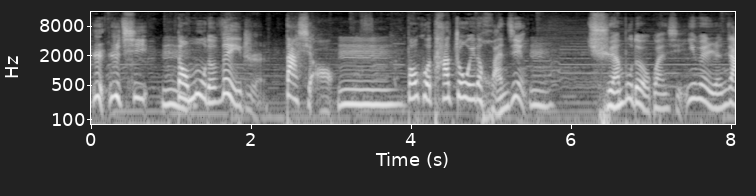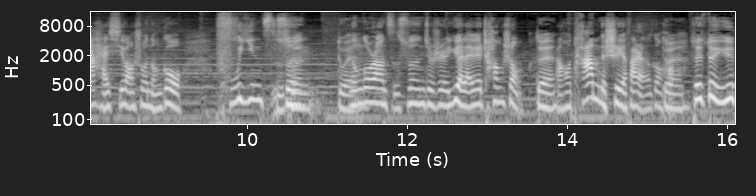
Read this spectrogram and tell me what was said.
日日期嗯，到墓的位置、大小，嗯包括它周围的环境，嗯全部都有关系。因为人家还希望说能够福音子子，孙对。能够让子孙就是越来越昌盛，对。然后他们的事业发展的更好。对。所以对于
